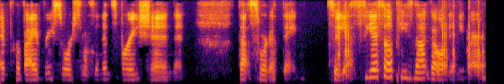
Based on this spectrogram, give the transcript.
and provide resources and inspiration and that sort of thing. So yes, CSLP is not going anywhere.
